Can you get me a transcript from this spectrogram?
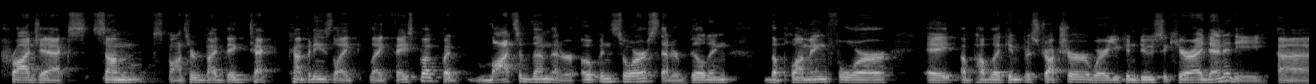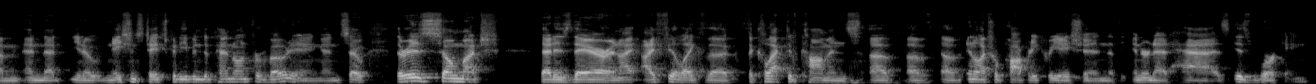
projects, some sponsored by big tech companies like like Facebook, but lots of them that are open source that are building the plumbing for a, a public infrastructure where you can do secure identity um, and that you know nation states could even depend on for voting and so there is so much that is there. And I, I feel like the, the collective commons of, of, of intellectual property creation that the internet has is working.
